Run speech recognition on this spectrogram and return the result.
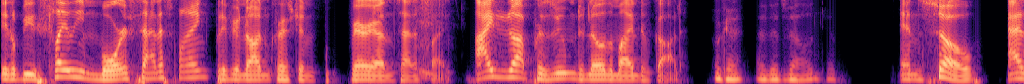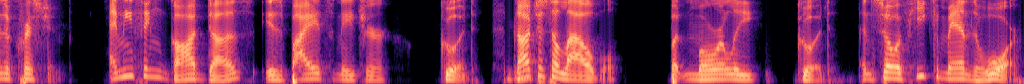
it'll be slightly more satisfying, but if you're non-Christian, very unsatisfying. I do not presume to know the mind of God. Okay, uh, that's valid. Yeah. And so, as a Christian, anything God does is by its nature good. Not just allowable, but morally good. And so if he commands a war,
